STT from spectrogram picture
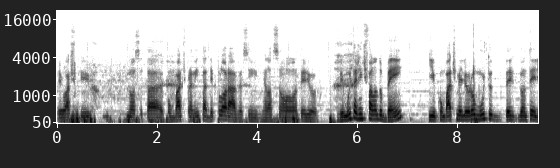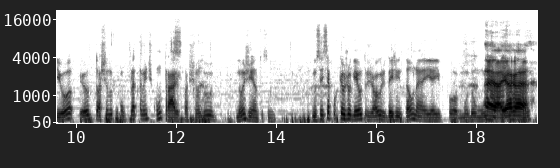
Eu acho que, nossa, tá, o combate pra mim tá deplorável, assim, em relação ao anterior. Vi muita gente falando bem, e o combate melhorou muito desde o anterior, eu tô achando completamente contrário, tô achando nojento, assim. Não sei se é porque eu joguei outros jogos desde então, né, e aí, pô, mudou muito. É, a aí é- percepção,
